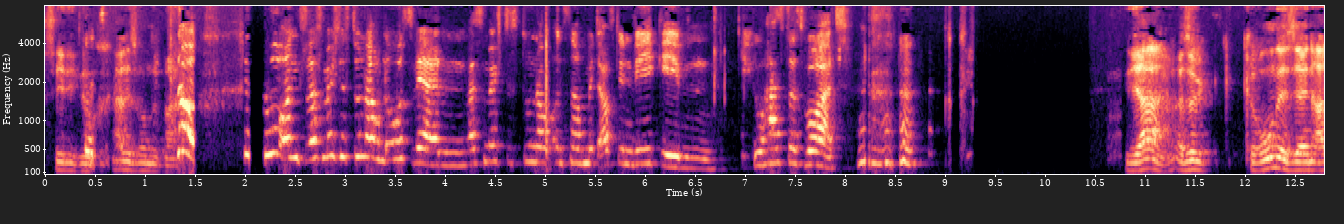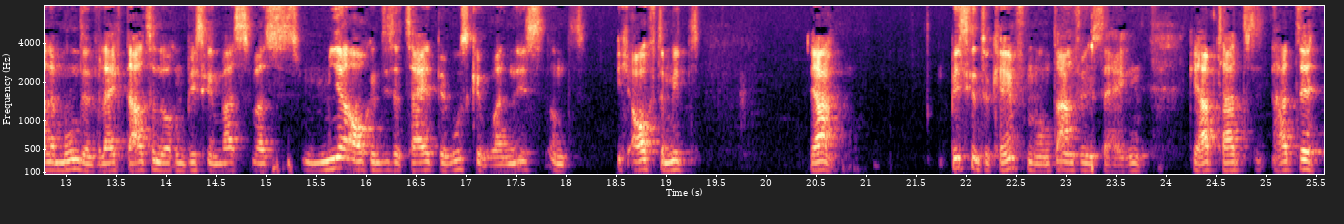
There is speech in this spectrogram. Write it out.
sehe dich noch. Alles wunderbar. So, du uns, was möchtest du noch loswerden? Was möchtest du noch, uns noch mit auf den Weg geben? Du hast das Wort. ja, also Corona ist ja in aller Munde. Vielleicht dazu noch ein bisschen was, was mir auch in dieser Zeit bewusst geworden ist und ich auch damit, ja, ein bisschen zu kämpfen, unter Anführungszeichen, gehabt hat, hatte,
